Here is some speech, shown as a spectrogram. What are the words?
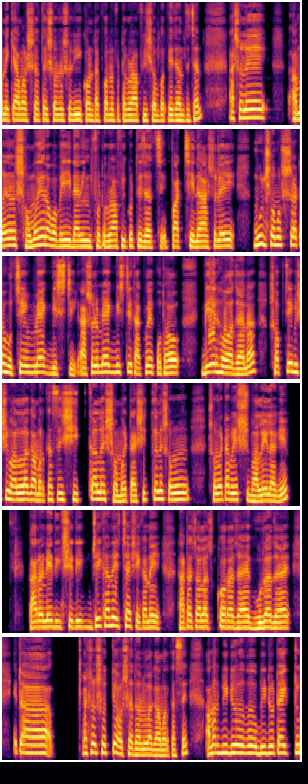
অনেকে আমার সাথে সরাসরি কন্ট্যাক্ট করেন ফটোগ্রাফি সম্পর্কে জানতে চান। আসলে আমার সময়ের অভাবে ইদানিং ফটোগ্রাফি করতে যাচ্ছি, পারছি না। আসলে মূল সমস্যাটা হচ্ছে মেঘ বৃষ্টি। আসলে মেঘ বৃষ্টি থাকলে কোথাও বের হওয়া যায় না। সবচেয়ে বেশি ভালো লাগে আমার কাছে শীতকালের সময়টা। শীতকালের সময়, সময়টা বেশ ভালোই লাগে। কারণ এদিক সেদিক যেখানে ইচ্ছা সেখানে হাঁটা চলা করা যায়, ঘোরা যায়। এটা আসলে সত্যি অসাধারণ লাগে আমার কাছে। আমার ভিডিও ভিডিওটা একটু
